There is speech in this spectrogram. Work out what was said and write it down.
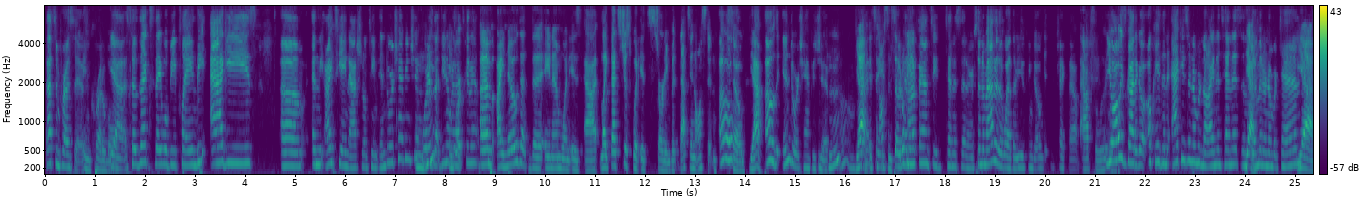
that's impressive. Incredible. Yeah. So next they will be playing the Aggies. Um, and the ITA national team indoor championship. Where is Mhm. that? Do you know where that's gonna be? Um, I know that the A and M one is at like that's just what it's starting, but that's in Austin. Oh. so yeah, Oh, the indoor championship. Mhm. Oh, yeah, it's in So Austin. So it'll in be our fancy tennis center. So no matter the weather, you can go check it out. absolutely. You always got to go. Okay, then Aggies are number nine in tennis, and Yeah. the women are number ten. yeah,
